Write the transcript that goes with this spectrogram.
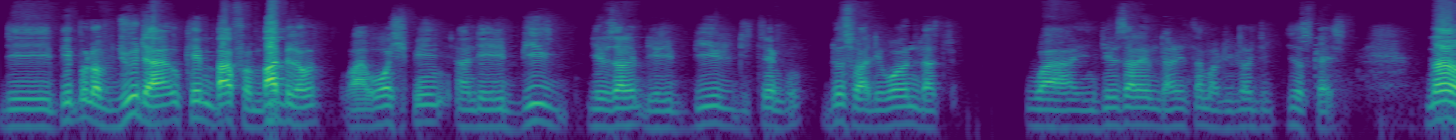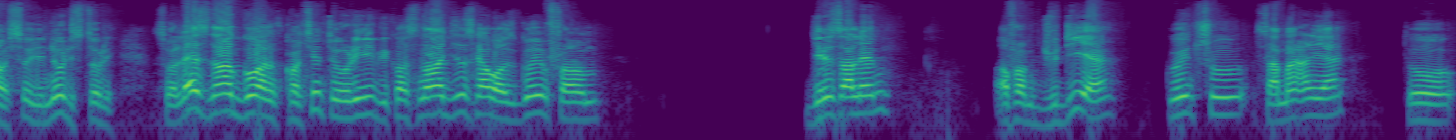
the people of Judah who came back from Babylon were worshiping and they rebuilt Jerusalem, they rebuilt the temple. Those were the ones that were in Jerusalem during the time of the Lord Jesus Christ. Now, so you know the story. So let's now go and continue to read because now Jesus Christ was going from Jerusalem or from Judea, going through Samaria to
